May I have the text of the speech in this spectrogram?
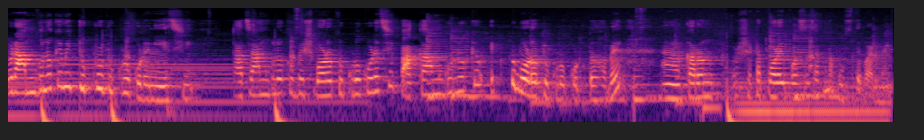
এবার আমগুলোকে আমি টুকরো টুকরো করে নিয়েছি। কাঁচা আমগুলোকে বেশ বড় টুকরো করেছি, পাকা আমগুলোকেও একটু বড় টুকরো করতে হবে কারণ সেটা পরে প্রসেস আপনারা বুঝতে পারবেন।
